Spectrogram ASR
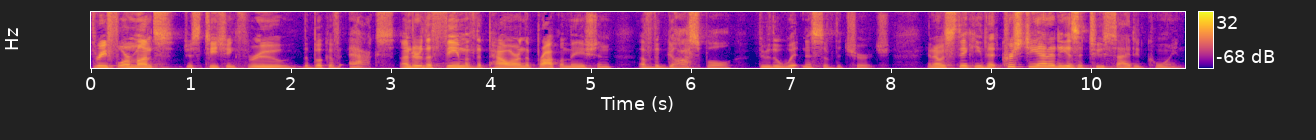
three, four months just teaching through the book of Acts under the theme of the power and the proclamation of the gospel through the witness of the church. And I was thinking that Christianity is a two sided coin.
